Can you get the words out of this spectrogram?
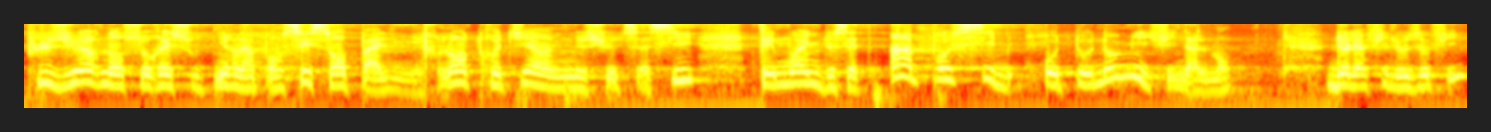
Plusieurs n'en sauraient soutenir la pensée sans pâlir. L'entretien avec M. de Sassy témoigne de cette impossible autonomie, finalement, de la philosophie,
